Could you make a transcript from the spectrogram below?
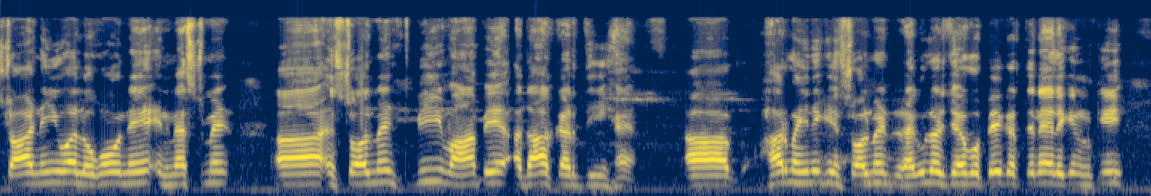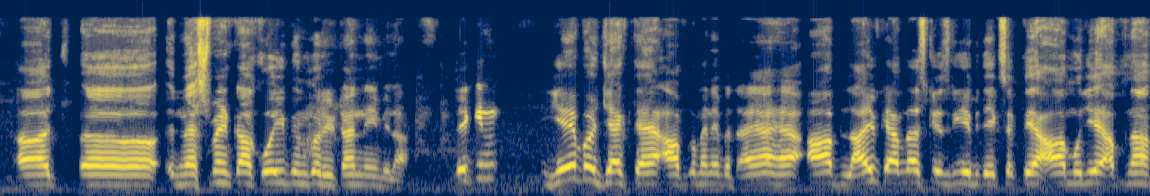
स्टार्ट नहीं हुआ। लोगों ने इन्वेस्टमेंट इंस्टॉलमेंट भी वहाँ पर अदा कर दी हैं। हर महीने की इंस्टॉलमेंट रेगुलर जो है वो पे करते रहे, लेकिन उनकी इन्वेस्टमेंट का कोई भी उनको रिटर्न नहीं मिला। लेकिन ये प्रोजेक्ट है, आपको मैंने बताया है, आप लाइव कैमराज के ज़रिए भी देख सकते हैं। आप मुझे अपना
